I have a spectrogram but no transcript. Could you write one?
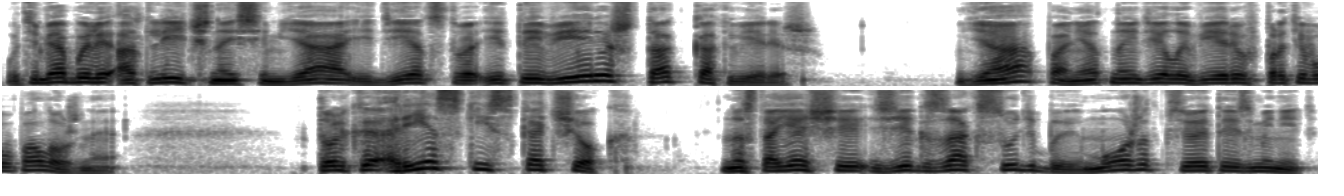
У тебя были отличная семья и детство, и ты веришь так, как веришь. Я, понятное дело, верю в противоположное. Только резкий скачок, настоящий зигзаг судьбы может все это изменить.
